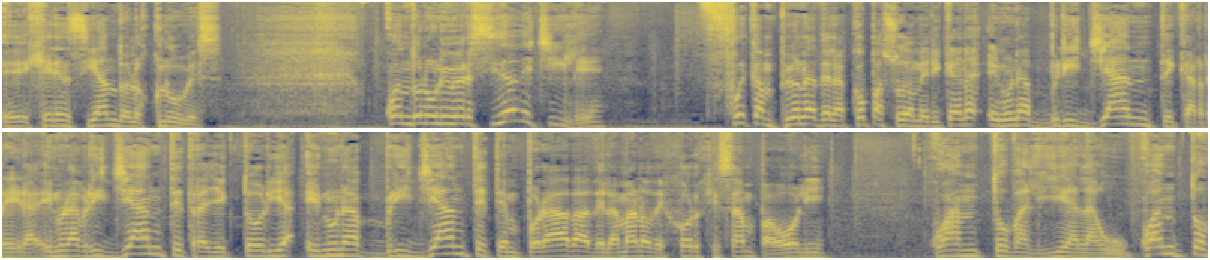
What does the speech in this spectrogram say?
eh, gerenciando los clubes. Cuando la Universidad de Chile fue campeona de la Copa Sudamericana en una brillante carrera, en una brillante trayectoria, en una brillante temporada de la mano de Jorge Sampaoli, cuánto valía la U, cuánto,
